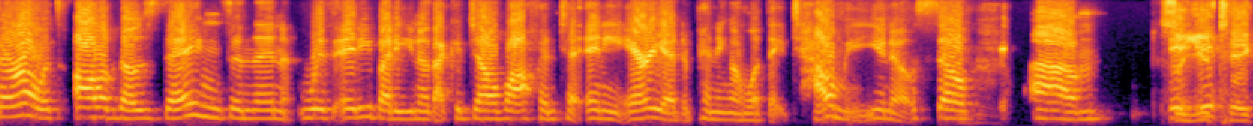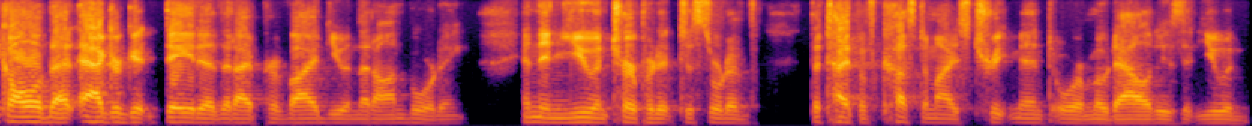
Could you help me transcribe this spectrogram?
thorough. It's all of those things, and then with anybody, you know, that could delve off into any area depending on what they tell me. You know, so. Mm-hmm. um so it, you it, take all of that aggregate data that I provide you in that onboarding, and then you interpret it to sort of the type of customized treatment or modalities that you would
